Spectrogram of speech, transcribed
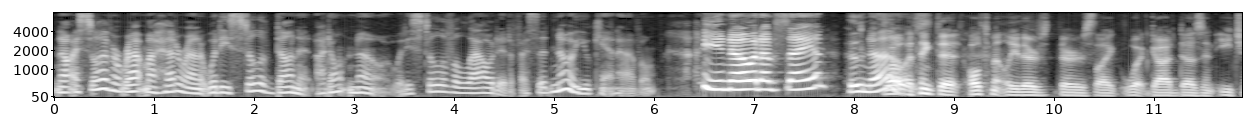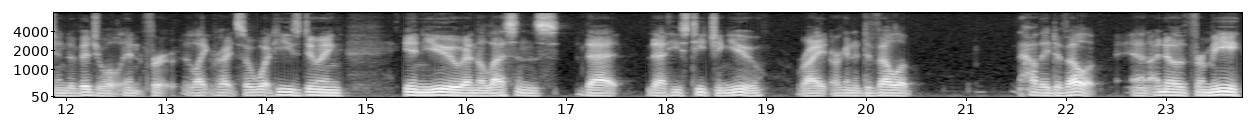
Now, I still haven't wrapped my head around it. Would he still have done it? I don't know. Would he still have allowed it if I said, no, you can't have him? You know what I'm saying? Who knows? Well, I think that ultimately there's there's like what God does in each individual, and for like right. So what He's doing in you and the lessons that that He's teaching you, right, are going to develop how they develop. And I know for me,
